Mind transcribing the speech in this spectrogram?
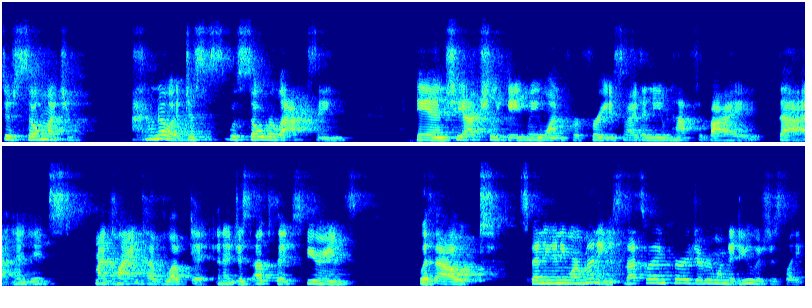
just so much, I don't know, it just was so relaxing. And she actually gave me one for free. So I didn't even have to buy that. And it's my clients have loved it and it just ups the experience without spending any more money. So that's what I encourage everyone to do is just like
